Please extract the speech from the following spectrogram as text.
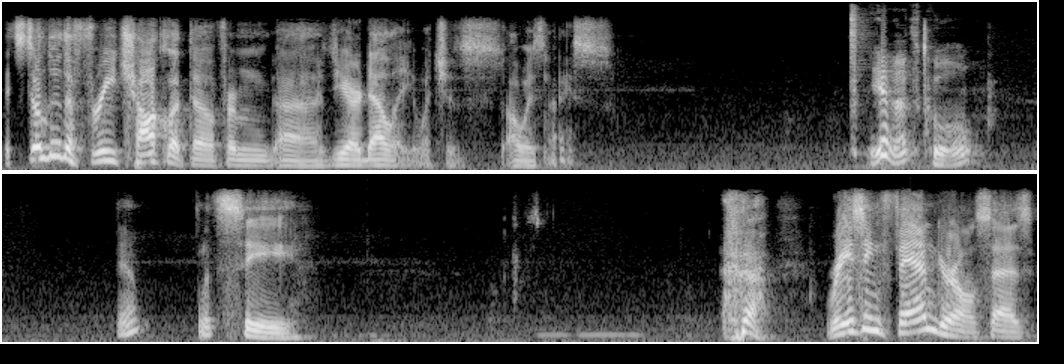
It still do the free chocolate though from uh, Ghirardelli, which is always nice. Yeah, that's cool. Yeah. Let's see. Raising Fangirl says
